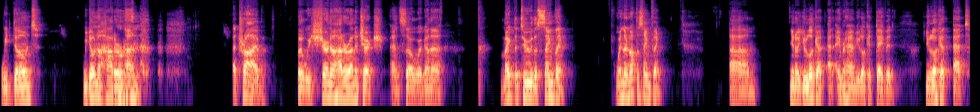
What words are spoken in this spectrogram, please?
we don't we don't know how to run a tribe, but we sure know how to run a church. And so we're gonna make the two the same thing when they're not the same thing. Um, you know, you look at, at Abraham, you look at David, you look at at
